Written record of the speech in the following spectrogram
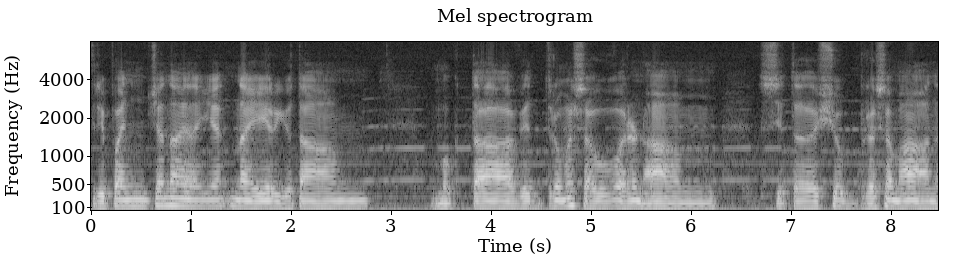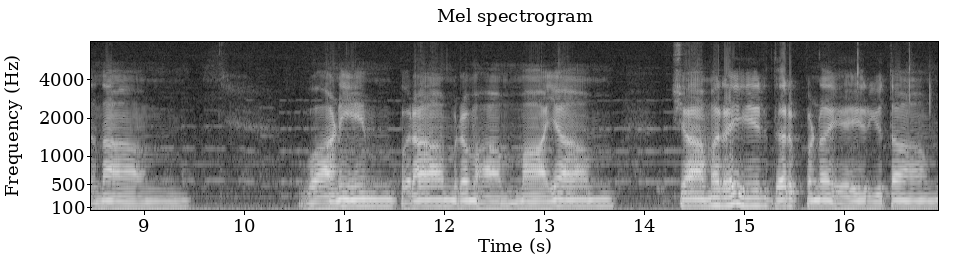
त्रिपञ्चनयनैर्युतां मुक्ता विद्रुमसौवर्णां सितशुभ्रसमाननाम्। वाणीं परां रमां मायां चामरैर्दर्पणैर्युताम्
